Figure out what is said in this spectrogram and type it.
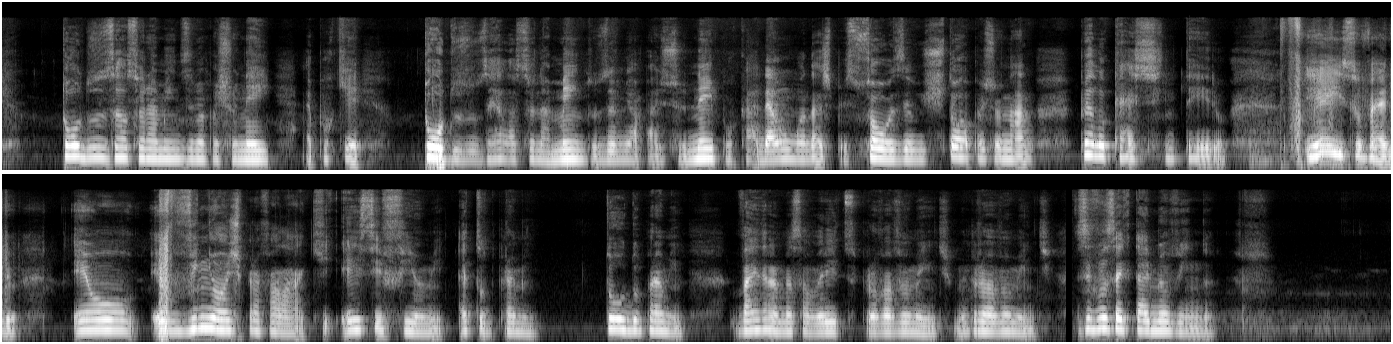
todos os relacionamentos eu me apaixonei, é porque todos os relacionamentos eu me apaixonei por cada uma das pessoas. Eu estou apaixonado pelo cast inteiro. E é isso, velho. Eu, eu vim hoje para falar que esse filme é tudo para mim. Tudo para mim. Vai entrar nos meus favoritos? Provavelmente, muito provavelmente. Se você que tá aí me ouvindo,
